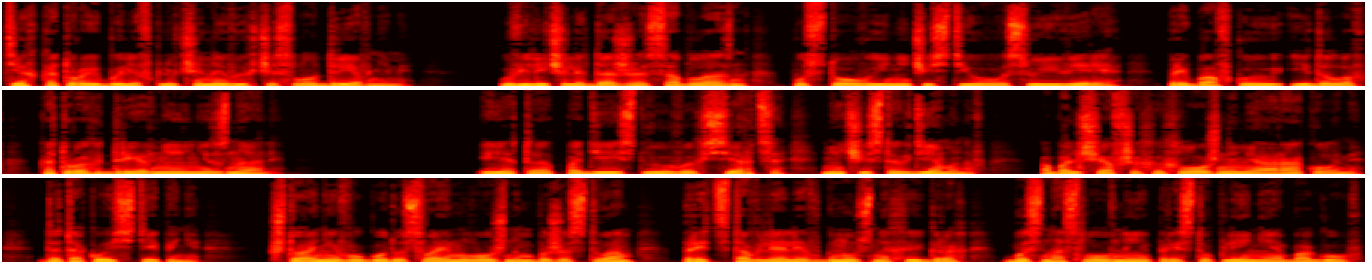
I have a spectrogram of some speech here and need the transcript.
тех, которые были включены в их число древними, увеличили даже соблазн пустого и нечестивого суеверия прибавкою идолов, которых древние не знали. И это по действию в их сердце нечистых демонов, обольщавших их ложными оракулами до такой степени, что они в угоду своим ложным божествам представляли в гнусных играх баснословные преступления богов,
